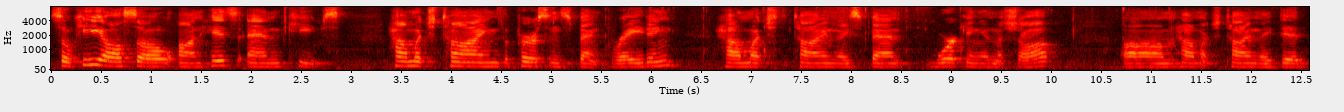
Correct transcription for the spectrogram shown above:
So he also, on his end, keeps how much time the person spent grading, how much time they spent working in the shop. um, how much time they did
